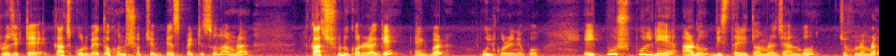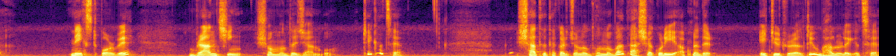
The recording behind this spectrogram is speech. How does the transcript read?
প্রজেক্টে কাজ করবে, তখন সবচেয়ে বেস্ট প্র্যাকটিস হলো আমরা কাজ শুরু করার আগে একবার পুল করে নেব। এই পুশ পুল নিয়ে আরও বিস্তারিত আমরা জানব যখন আমরা নেক্সট পর্বে ব্রাঞ্চিং সম্বন্ধে জানব, ঠিক আছে? সাথে থাকার জন্য ধন্যবাদ। আশা করি আপনাদের এই টিউটোরিয়ালটিও ভালো লেগেছে।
